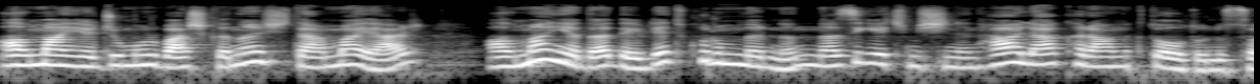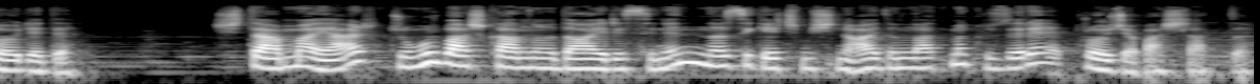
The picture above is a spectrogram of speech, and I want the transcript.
Almanya Cumhurbaşkanı Steinmeier, Almanya'da devlet kurumlarının Nazi geçmişinin hala karanlıkta olduğunu söyledi. Steinmeier, Cumhurbaşkanlığı Dairesi'nin Nazi geçmişini aydınlatmak üzere proje başlattı.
